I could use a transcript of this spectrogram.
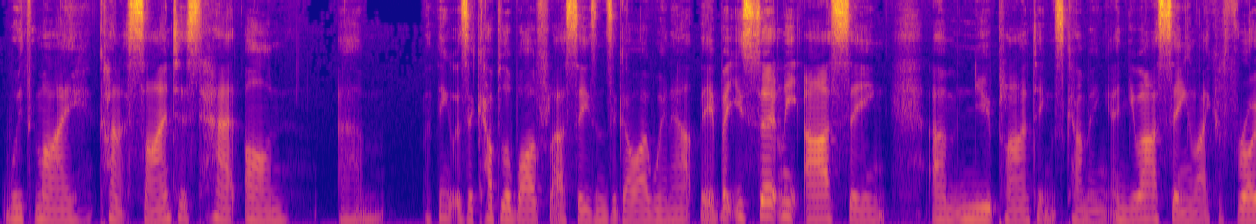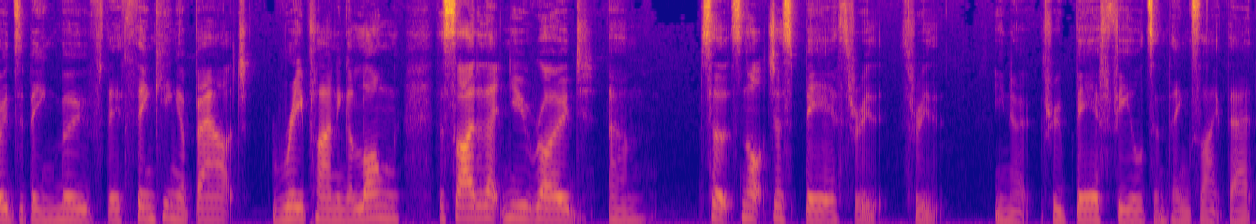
with my kind of scientist hat on. Um, I think it was a couple of wildflower seasons ago I went out there, but you certainly are seeing um, new plantings coming, and you are seeing like if roads are being moved, they're thinking about replanting along the side of that new road, um, so it's not just bare through through you know through bare fields and things like that.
